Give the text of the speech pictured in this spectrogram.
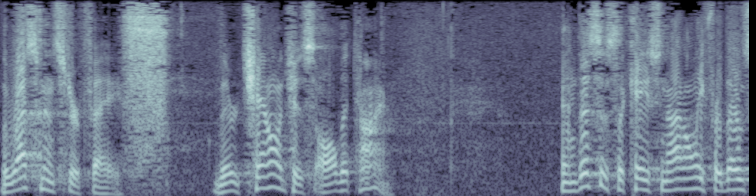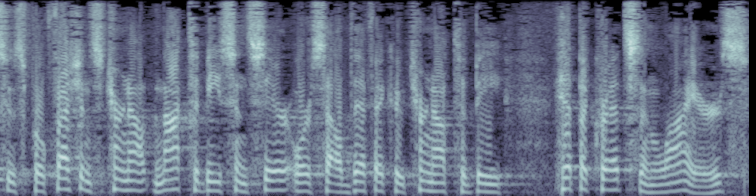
the Westminster faith. There are challenges all the time. And this is the case not only for those whose professions turn out not to be sincere or salvific, who turn out to be hypocrites and liars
